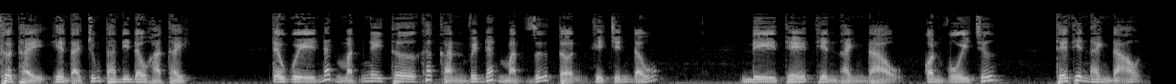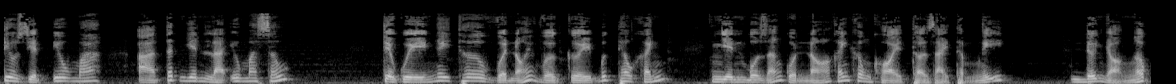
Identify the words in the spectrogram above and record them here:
Thưa thầy, hiện tại chúng ta đi đâu hả thầy? Tiểu quỷ nét mặt ngây thơ khác hẳn với nét mặt dữ tợn khi chiến đấu. Đi thế thiên hành đạo, còn vui chứ? Thế thiên hành đạo tiêu diệt yêu ma, à tất nhiên là yêu ma xấu. Tiểu quỷ ngây thơ vừa nói vừa cười bước theo Khánh. Nhìn bộ dáng của nó Khánh không khỏi thở dài thầm nghĩ. Đứa nhỏ ngốc,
